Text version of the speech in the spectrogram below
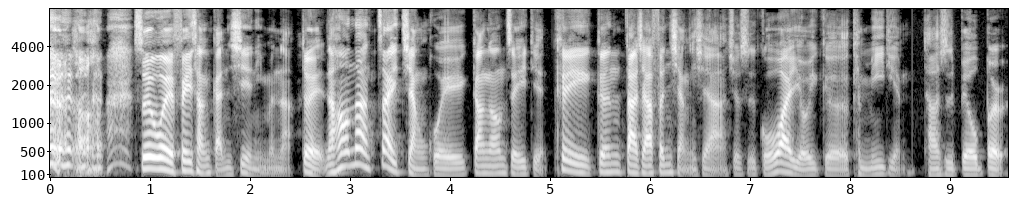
所以我也非常感谢你们呐、对，然后那再讲回刚刚这一点，可以跟大家分享一下，就是国外有一个 comedian，他是 Bill Burr。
